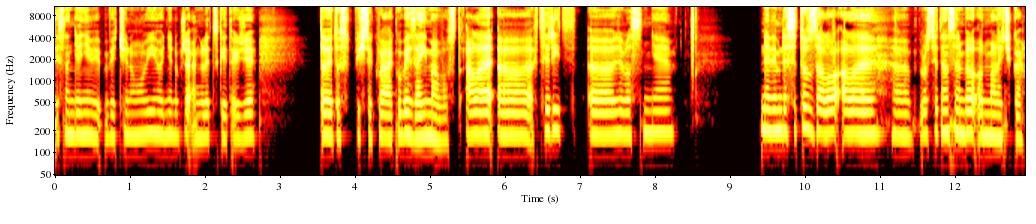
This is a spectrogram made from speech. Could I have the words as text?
Islanděni většinou mluví hodně dobře anglicky, takže to je to spíš taková jakoby zajímavost. Ale uh, chci říct, uh, že vlastně Nevím, kde se to vzalo, ale eh, prostě ten sen byl od malička.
